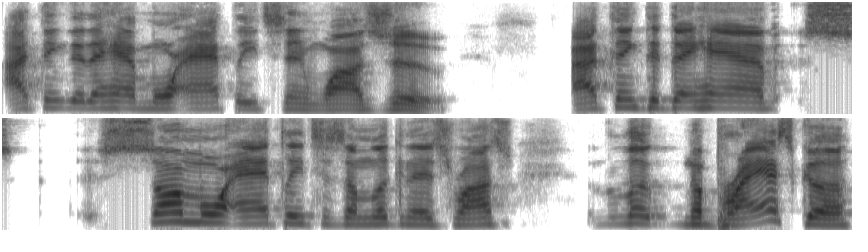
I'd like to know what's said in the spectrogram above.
I think that they have more athletes than Wazoo. I think that they have some more athletes as I'm looking at this roster. Look, Nebraska,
